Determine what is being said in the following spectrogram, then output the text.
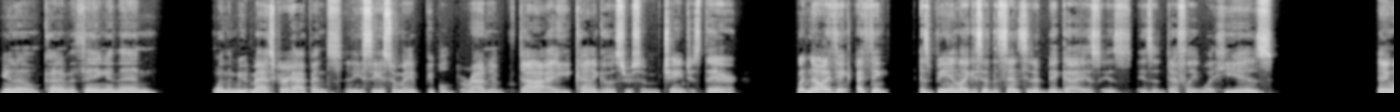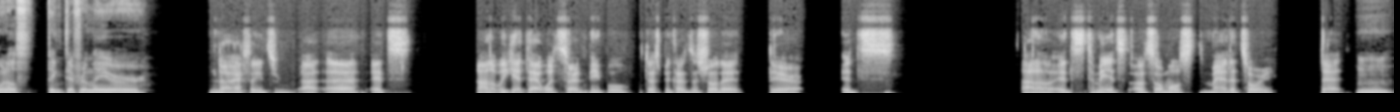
you know kind of a thing and then when the mute massacre happens and he sees so many people around him die he kind of goes through some changes there but no i think i think as being like i said the sensitive big guy is is is definitely what he is anyone else think differently or No, actually, it's uh, uh, it's I don't know. We get that with certain people just because to show that they're it's I don't know. It's to me, it's it's almost mandatory that Mhm.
